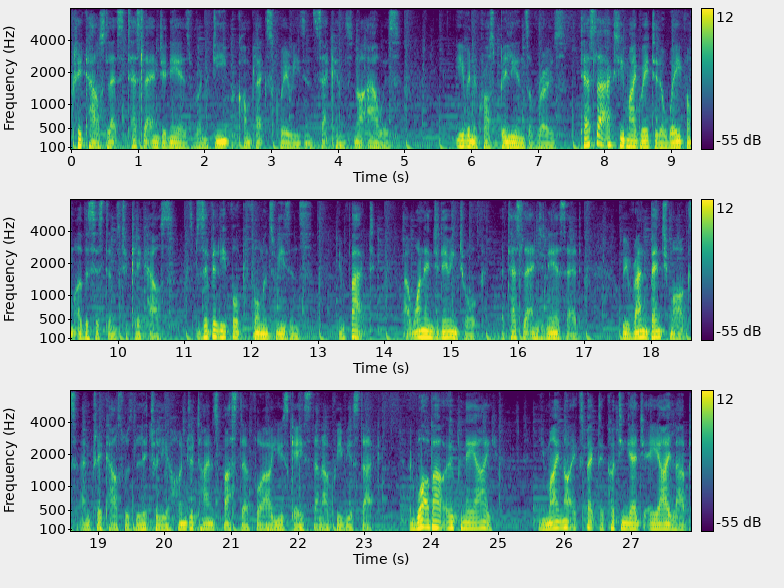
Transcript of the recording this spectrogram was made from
ClickHouse lets Tesla engineers run deep, complex queries in seconds, not hours, even across billions of rows. Tesla actually migrated away from other systems to ClickHouse, specifically for performance reasons. In fact, at one engineering talk, a Tesla engineer said, we ran benchmarks and ClickHouse was literally 100 times faster for our use case than our previous stack. And what about OpenAI? You might not expect a cutting edge AI lab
